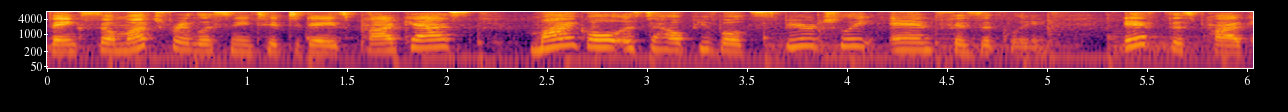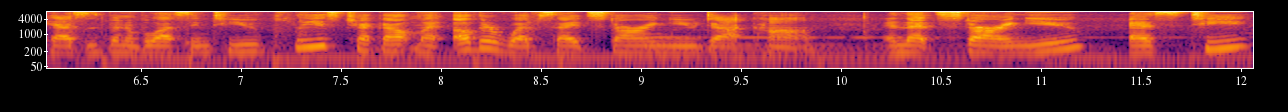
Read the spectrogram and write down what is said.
Thanks so much for listening to today's podcast. My goal is to help you both spiritually and physically. If this podcast has been a blessing to you, please check out my other website, starringyou.com. And that's starring you, S T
